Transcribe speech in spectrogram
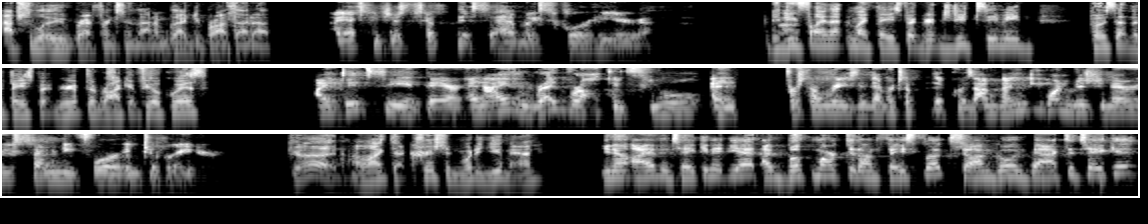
absolutely referencing that. I'm glad you brought that up. I actually just took this to have my score here. Did you find that in my Facebook group? Did you see me post that in the Facebook group, the rocket fuel quiz? I did see it there, and I had read rocket fuel, and for some reason never took the quiz. I'm 91 visionary, 74 integrator. Good. I like that. Christian, what are you, man? You know, I haven't taken it yet. I bookmarked it on Facebook, so I'm going back to take it.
